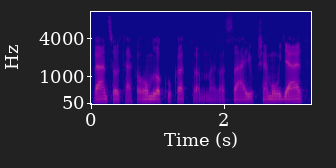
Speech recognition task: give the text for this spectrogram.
ráncolták a homlokukat, meg a szájuk sem úgy állt.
